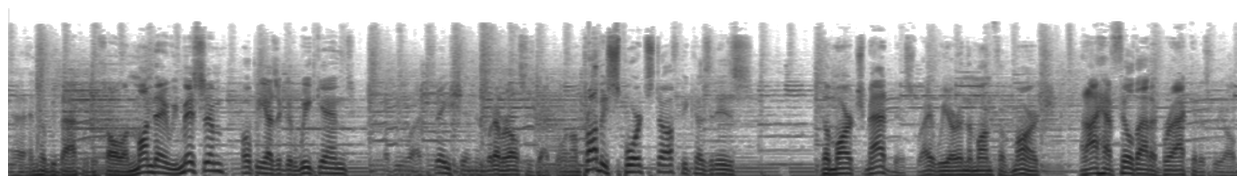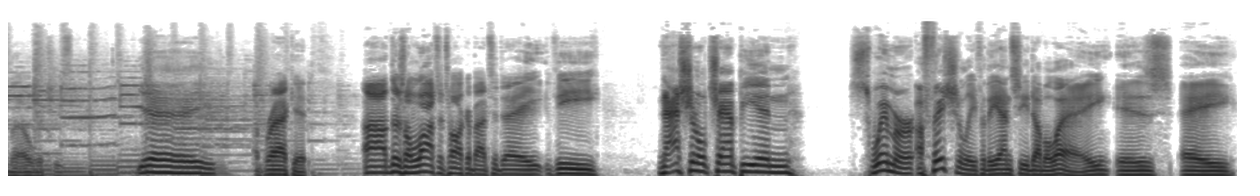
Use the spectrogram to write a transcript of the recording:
uh, and he'll be back with us all on Monday. We miss him. Hope he has a good weekend of relaxation and whatever else he's got going on. Probably sports stuff because it is the March Madness, right? We are in the month of March, and I have filled out a bracket, as we all know, which is yay, a bracket. Uh, there's a lot to talk about today. The national champion swimmer officially for the NCAA is a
